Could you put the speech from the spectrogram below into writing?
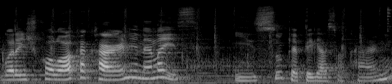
Agora a gente coloca a carne, né, Laís? Isso, quer pegar a sua carne.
